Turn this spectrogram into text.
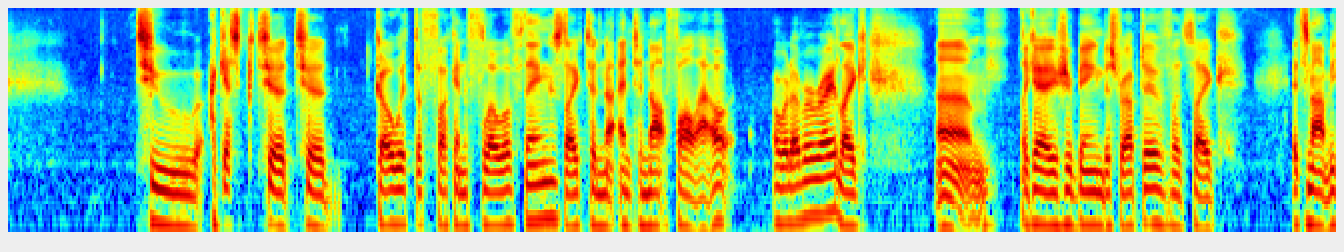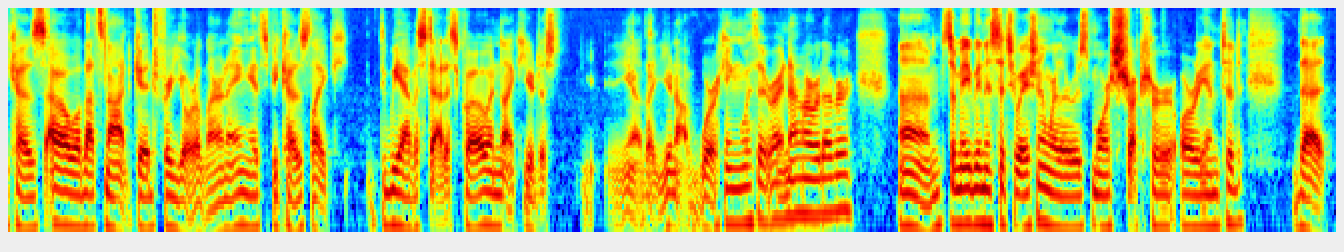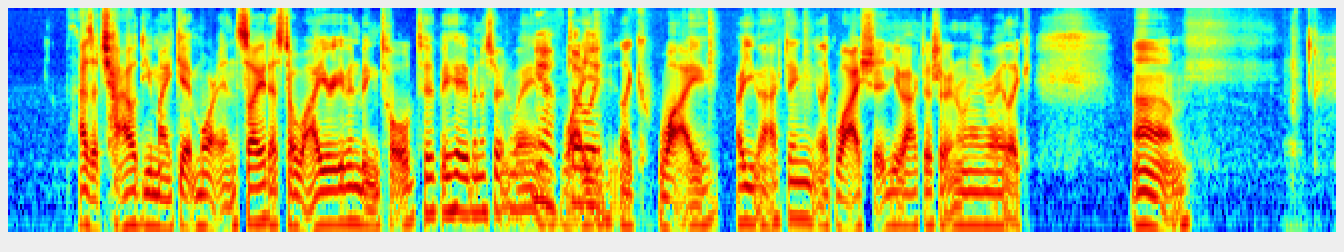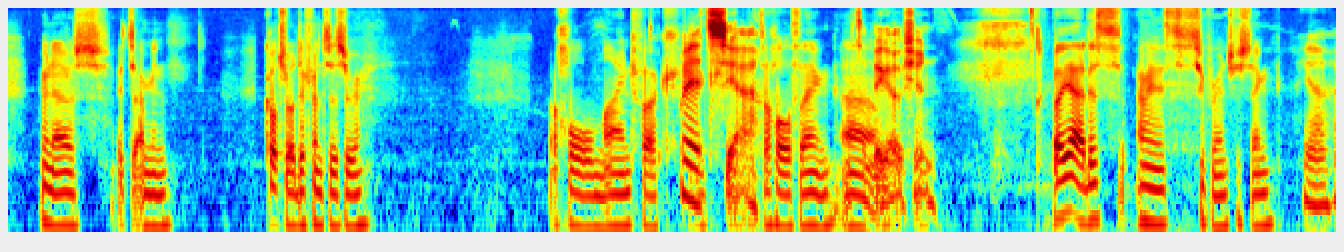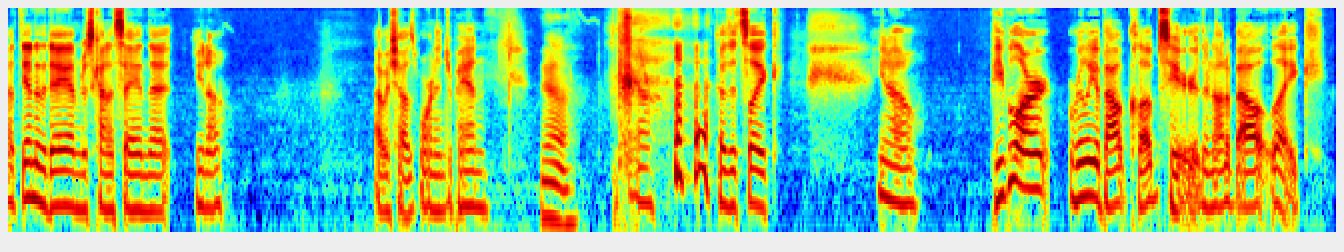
to i guess to to go with the fucking flow of things like to not and to not fall out or whatever, right? Like, um, like yeah, if you're being disruptive, it's like, it's not because oh well that's not good for your learning. It's because like we have a status quo and like you're just you know that you're not working with it right now or whatever. Um, so maybe in a situation where there was more structure oriented, that as a child you might get more insight as to why you're even being told to behave in a certain way. Yeah, why totally. You, like why are you acting? Like why should you act a certain way? Right? Like, um, who knows? It's I mean, cultural differences are a whole mind fuck. Like, It's yeah, it's a whole thing. it's a Um, big ocean. but yeah, it is. I mean, it's super interesting. Yeah. At the end of the day, I'm just kind of saying that you know, I wish I was born in Japan. Yeah. Yeah. Because it's like, you know, people aren't really about clubs here. They're not about like,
